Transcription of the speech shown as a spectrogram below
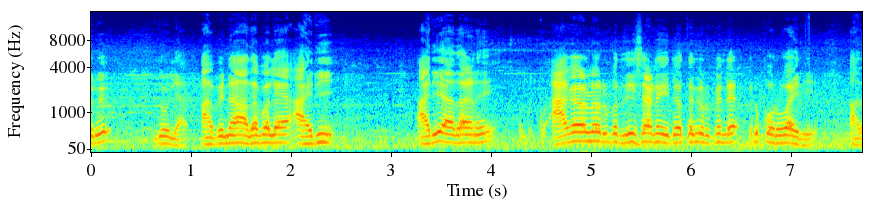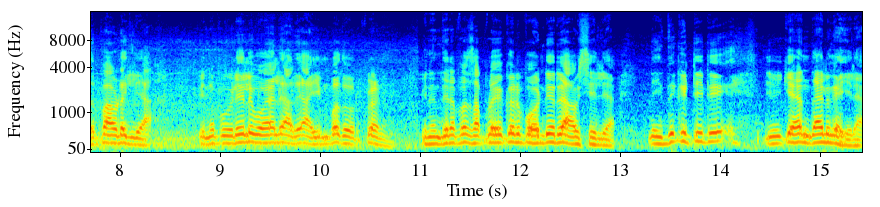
ഒരു ഇതുമില്ല. പിന്നെ അതേപോലെ അരി. അരി അതാണ് ആകെയുള്ള ഒരു പ്രതീക്ഷയാണ് ഇരുപത്തഞ്ച് റുപ്യന്റെ ഒരു കുറവായി. അതിപ്പോൾ അവിടെ ഇല്ല. പിന്നെ പീടികയിൽ പോയാൽ അത് അമ്പത് ഉറുപ്പ്യാണ്. പിന്നെ എന്തിനപ്പോൾ സപ്ലൈക്ക് ഒരു പോകേണ്ട ഒരു ആവശ്യമില്ല. ഇത് കിട്ടിയിട്ട് ജീവിക്കാൻ എന്തായാലും കഴിയില്ല.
